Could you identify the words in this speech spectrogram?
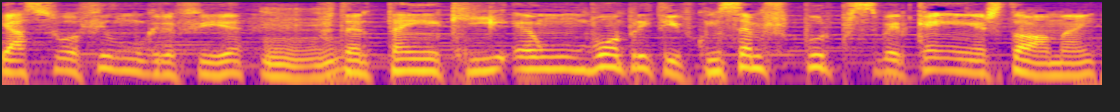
e à sua filmografia. Uhum. Portanto, tem aqui é um bom aperitivo. Começamos por perceber quem é este homem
